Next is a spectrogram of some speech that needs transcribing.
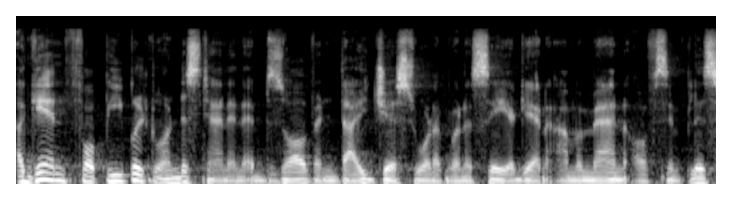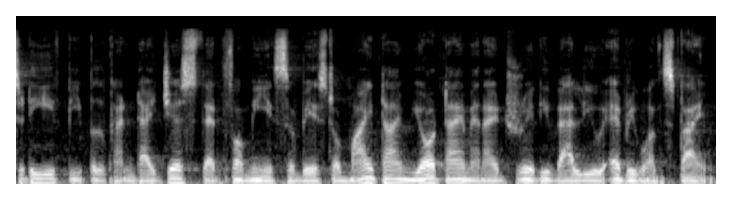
again for people to understand and absorb and digest what I'm going to say again I'm a man of simplicity. If people can digest then for me it's a waste of my time your time and I'd really value everyone's time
